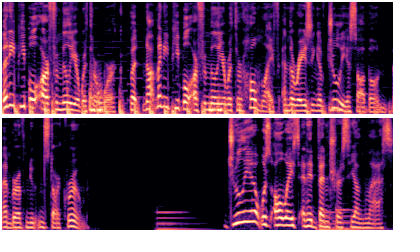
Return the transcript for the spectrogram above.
Many people are familiar with her work, but not many people are familiar with her home life and the raising of Julia Sawbone, member of Newton's Dark Room. Julia was always an adventurous young lass,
